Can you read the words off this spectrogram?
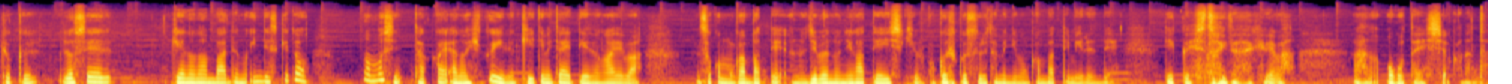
曲女性系のナンバーでもいいんですけど、まあ、もし高いあの低いの聞いてみたいっていうのがあればそこも頑張ってあの自分の苦手意識を克服するためにも頑張ってみるんでリクエストいただければ あのお答えしようかなと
